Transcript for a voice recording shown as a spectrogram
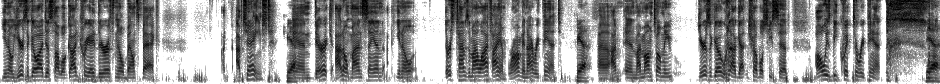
you know, years ago, I just thought, well, God created the earth and it'll bounce back. I, I've changed. Yeah. And Derek, I don't mind saying, you know, there's times in my life I am wrong and I repent. Yeah. Uh, I'm, and my mom told me years ago when I got in trouble, she said, always be quick to repent. Yeah.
